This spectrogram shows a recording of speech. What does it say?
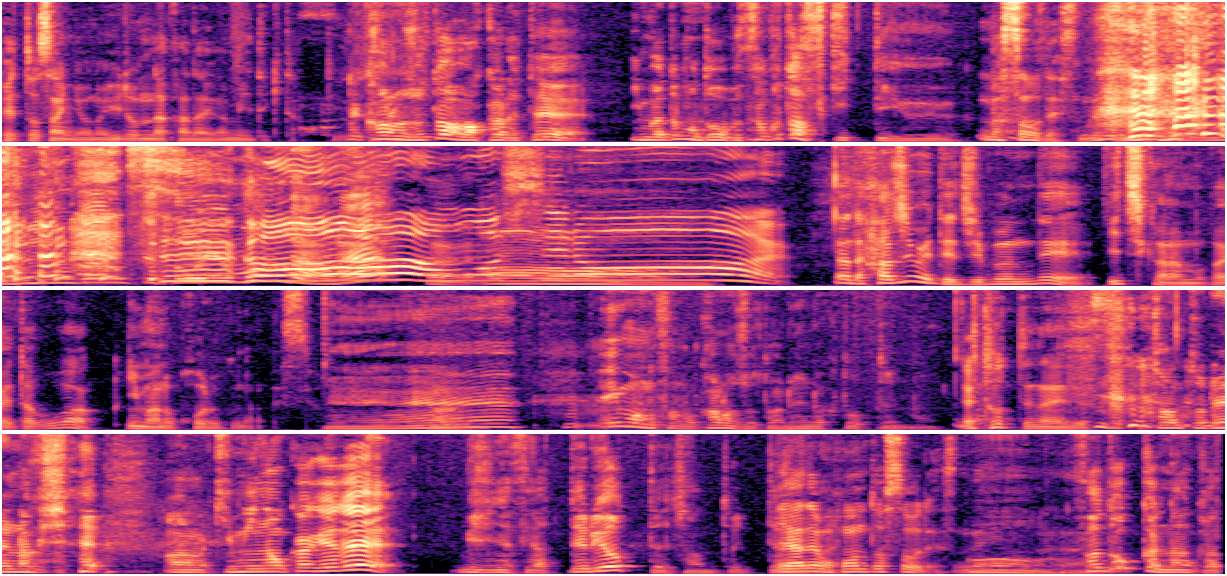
ペット産業のいろんな課題が見えてきたっていう。で彼女とは別れて今でも動物のことは好きっていう。まあそうですね。すごい。面白い。なので初めて自分で一から迎えた子が今のコルクなんですよ。へえ今のその彼女とは連絡取ってんの？いや取ってないです。ちゃんと連絡してあの君のおかげでビジネスやってるよってちゃんと言っていやでも本当そうですね、うん。はい。それどっかなんか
